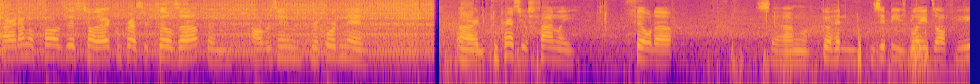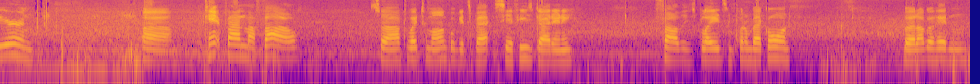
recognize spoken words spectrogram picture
Alright, I'm going to pause this till the air compressor fills up and I'll resume recording then. Alright, compressor's finally filled up. So I'm going to go ahead and zip these blades off here and uh, can't find my file so I'll have to wait till my uncle gets back and see if he's got any. File these blades and put them back on. But I'll go ahead and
